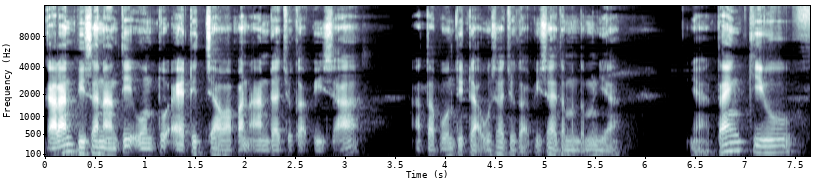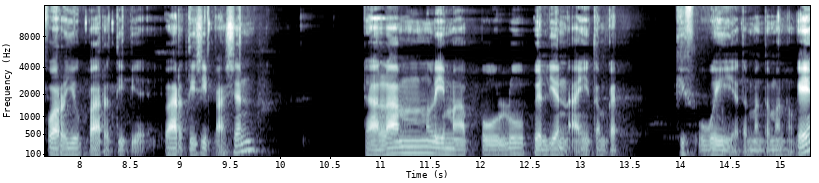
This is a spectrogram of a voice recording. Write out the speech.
kalian bisa nanti untuk edit jawaban anda juga bisa ataupun tidak usah juga bisa teman-teman ya ya thank you for you participation dalam 50 billion item giveaway ya teman-teman oke okay?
